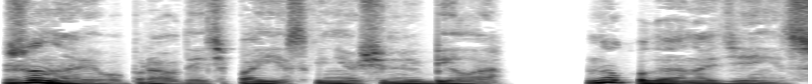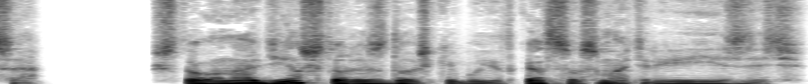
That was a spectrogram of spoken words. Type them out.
Жена его, правда, эти поездки не очень любила. Но куда она денется? Что, он один, что ли, с дочкой будет к отцу с матерью ездить?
